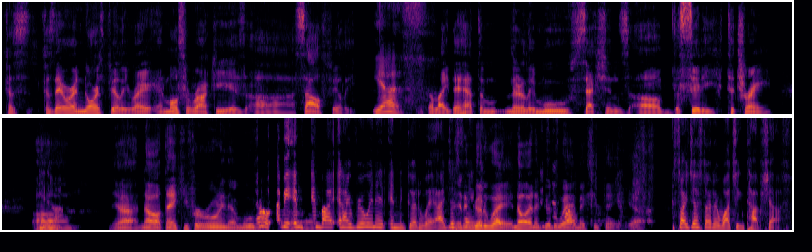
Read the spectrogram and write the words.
Because because they were in North Philly, right? And most of Rocky is uh South Philly. Yes. So like they have to literally move sections of the city to train. Um, yeah. Yeah, no, thank you for ruining that movie. No, I mean, and, Uh, and by and I ruin it in a good way. I just in a good like, way. No, in a good way. why- It makes you think. Yeah. so I just started watching Top Chef.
